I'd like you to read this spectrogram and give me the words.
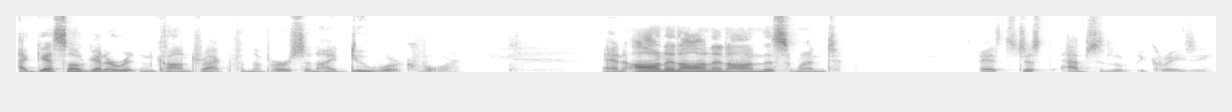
I guess I'll get a written contract from the person I do work for. And on and on and on this went. It's just absolutely crazy.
